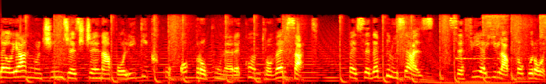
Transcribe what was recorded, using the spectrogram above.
Pleoianu cinge scena politic cu o propunere controversat. PSD plus azi, să fie ei la procurori.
